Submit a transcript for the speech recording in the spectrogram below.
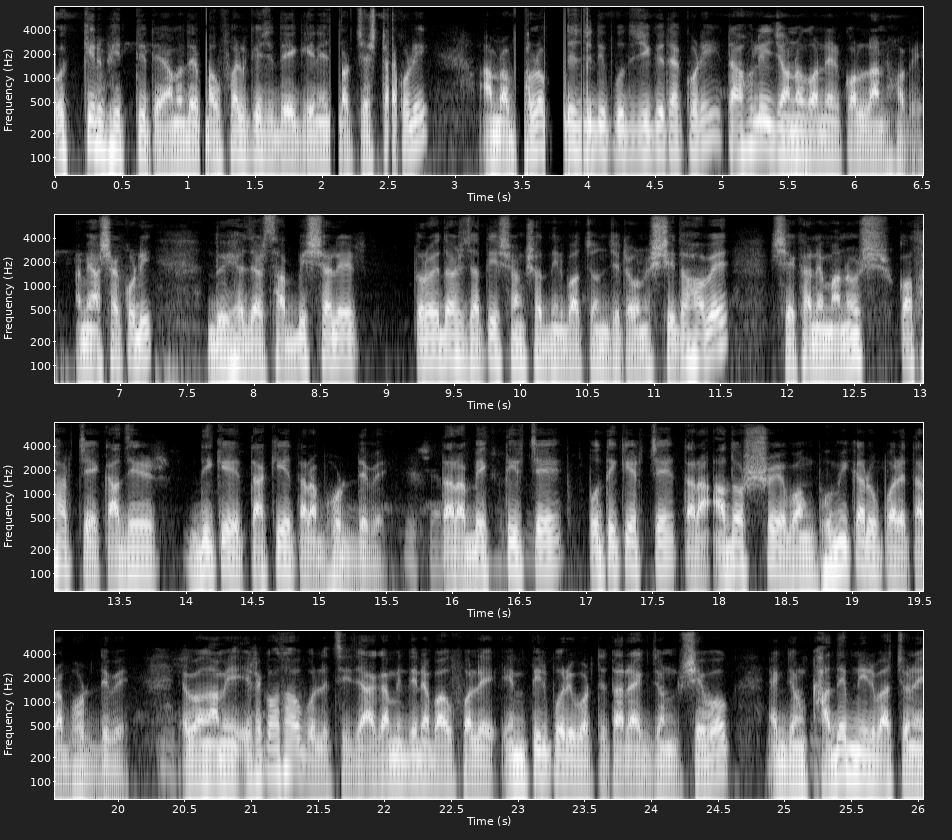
ঐক্যের ভিত্তিতে আমাদের বাউফলকে যদি এগিয়ে নিয়ে যাওয়ার চেষ্টা করি আমরা ভালো কাজে যদি প্রতিযোগিতা করি তাহলেই জনগণের কল্যাণ হবে। আমি আশা করি দুই হাজার ছাব্বিশ সালের ত্রয়োদশ জাতীয় সংসদ নির্বাচন যেটা অনুষ্ঠিত হবে সেখানে মানুষ কথার চেয়ে কাজের দিকে তাকিয়ে তারা ভোট দেবে। তারা ব্যক্তির চেয়ে প্রতীকের চেয়ে তারা আদর্শ এবং ভূমিকার উপরে তারা ভোট দেবে। এবং আমি এটা কথাও বলেছি যে আগামী দিনে বাউফলে এমপির পরিবর্তে তারা একজন সেবক একজন খাদেম নির্বাচনে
